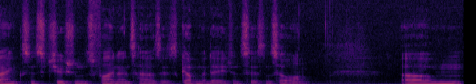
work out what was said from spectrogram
banks, institutions, finance houses, government agencies, and so on. Um,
